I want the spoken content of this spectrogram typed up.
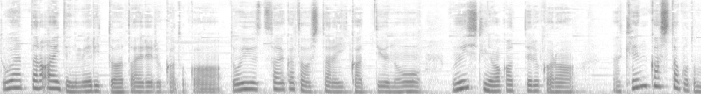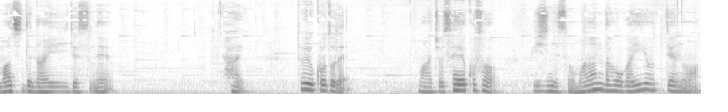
どうやったら相手にメリットを与えれるかとかどういう伝え方をしたらいいかっていうのを無意識に分かってるから喧嘩したことマジでないですね。はいということで、まあ、女性こそビジネスを学んだ方がいいよっていうのは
